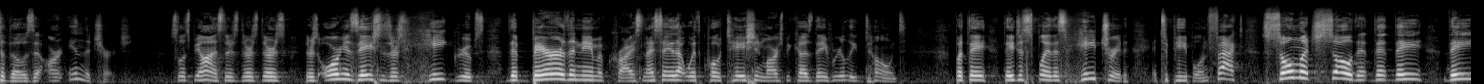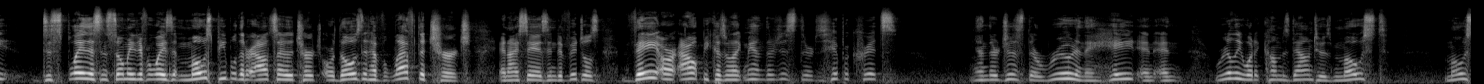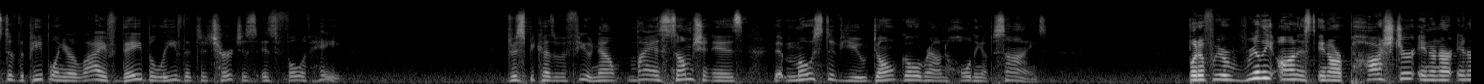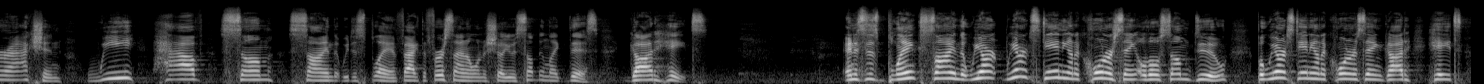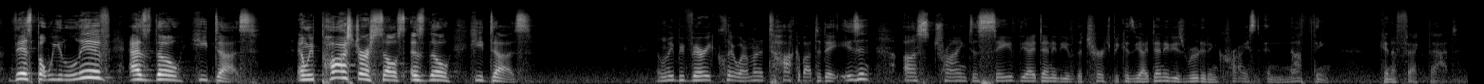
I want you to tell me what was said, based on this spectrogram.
to those that aren't in the church. So let's be honest, there's, there's, there's, there's organizations, there's hate groups that bear the name of Christ. And I say that with quotation marks because they really don't. But they, they display this hatred to people. In fact, so much so that, that they, they display this in so many different ways that most people that are outside of the church or those that have left the church, and I say as individuals, they are out because they're like, man, they're just, they're just hypocrites. And they're just, they're rude and they hate. And, and really what it comes down to is most most of the people in your life, they believe that the church is, is full of hate just because of a few. Now, my assumption is that most of you don't go around holding up signs. But if we are really honest in our posture and in our interaction, we have some sign that we display. In fact, the first sign I want to show you is something like this God hates. And it's this blank sign that we aren't, we aren't standing on a corner saying, although some do, but we aren't standing on a corner saying God hates this, but we live as though He does. And we posture ourselves as though He does. And let me be very clear what I'm going to talk about today isn't us trying to save the identity of the church because the identity is rooted in Christ and nothing can affect that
